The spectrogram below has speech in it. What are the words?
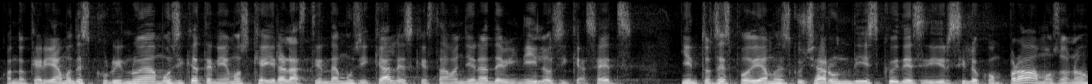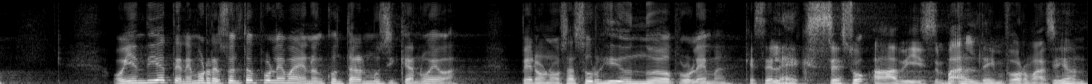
cuando queríamos descubrir nueva música teníamos que ir a las tiendas musicales que estaban llenas de vinilos y cassettes, y entonces podíamos escuchar un disco y decidir si lo comprábamos o no. Hoy en día tenemos resuelto el problema de no encontrar música nueva, pero nos ha surgido un nuevo problema, que es el exceso abismal de información.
